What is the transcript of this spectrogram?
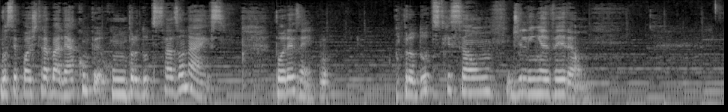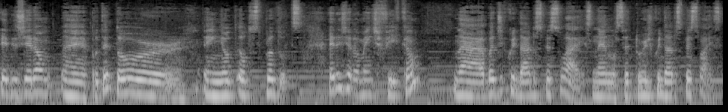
você pode trabalhar com, com produtos sazonais. Por exemplo, produtos que são de linha verão. Eles geram é, protetor em outros produtos. Eles geralmente ficam na aba de cuidados pessoais, né, no setor de cuidados pessoais.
